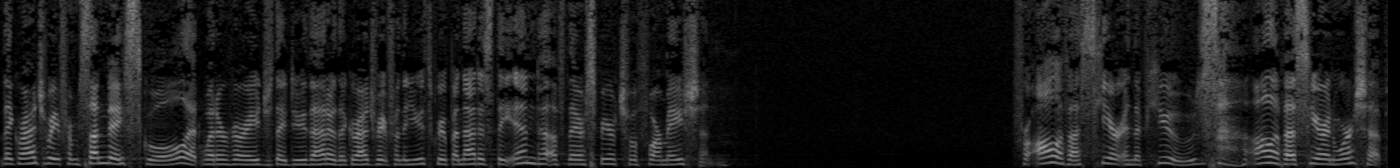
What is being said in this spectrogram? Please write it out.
they graduate from Sunday school at whatever age they do that, or they graduate from the youth group, and that is the end of their spiritual formation. For all of us here in the pews, all of us here in worship,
